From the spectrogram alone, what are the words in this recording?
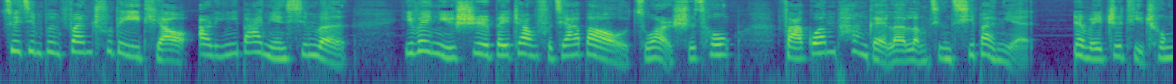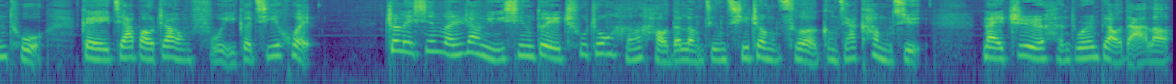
最近被翻出的一条2018年新闻：一位女士被丈夫家暴，左耳失聪，法官判给了冷静期半年，认为肢体冲突给家暴丈夫一个机会。这类新闻让女性对初衷很好的冷静期政策更加抗拒，乃至很多人表达了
